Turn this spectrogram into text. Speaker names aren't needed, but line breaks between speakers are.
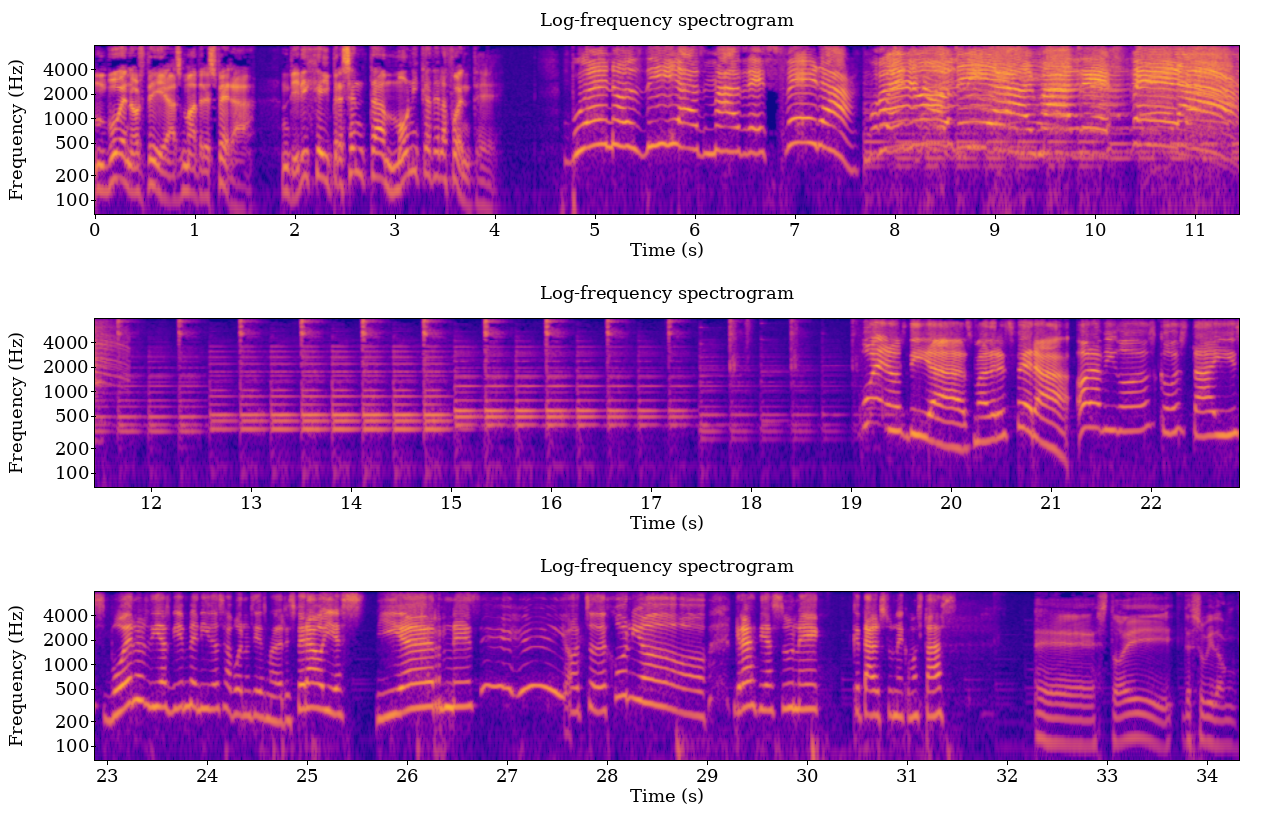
Buenos días, Madresfera. Dirige y presenta Mónica de la Fuente.
Buenos días, Madre Esfera. Buenos días, Madre Esfera.
Buenos días, Madre Esfera. Hola amigos, ¿cómo estáis? Buenos días, bienvenidos a Buenos días, Madre Esfera. Hoy es viernes. 8 de junio. Gracias, Sune. ¿Qué tal, Sune? ¿Cómo estás?
Eh, estoy de subidón.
